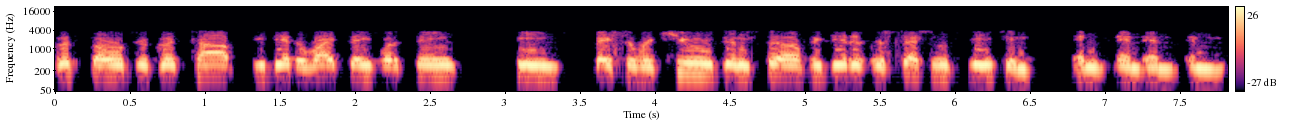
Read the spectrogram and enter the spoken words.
good soldier, good cop. He did the right thing for the team. He basically recused himself. He did his recession speech and and and and, and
